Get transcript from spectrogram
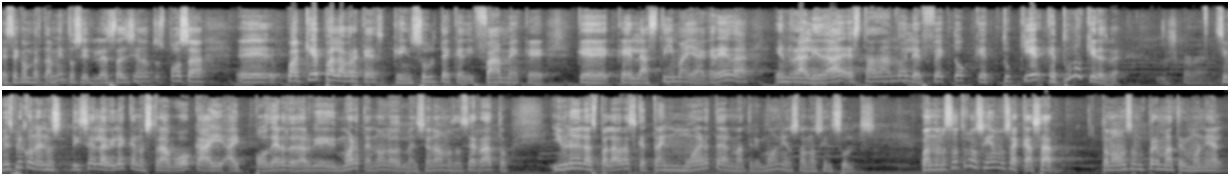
ese comportamiento. Si le estás diciendo a tu esposa eh, cualquier palabra que, que, insulte, que difame, que, que, que, lastima y agreda, en realidad está dando el efecto que tú, quieres, que tú no quieres ver. Si me explico, nos dice la Biblia que en nuestra boca hay, hay, poder de dar vida y muerte, ¿no? Lo mencionamos hace rato. Y una de las palabras que traen muerte al matrimonio son los insultos. Cuando nosotros nos íbamos a casar, tomamos un prematrimonial.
